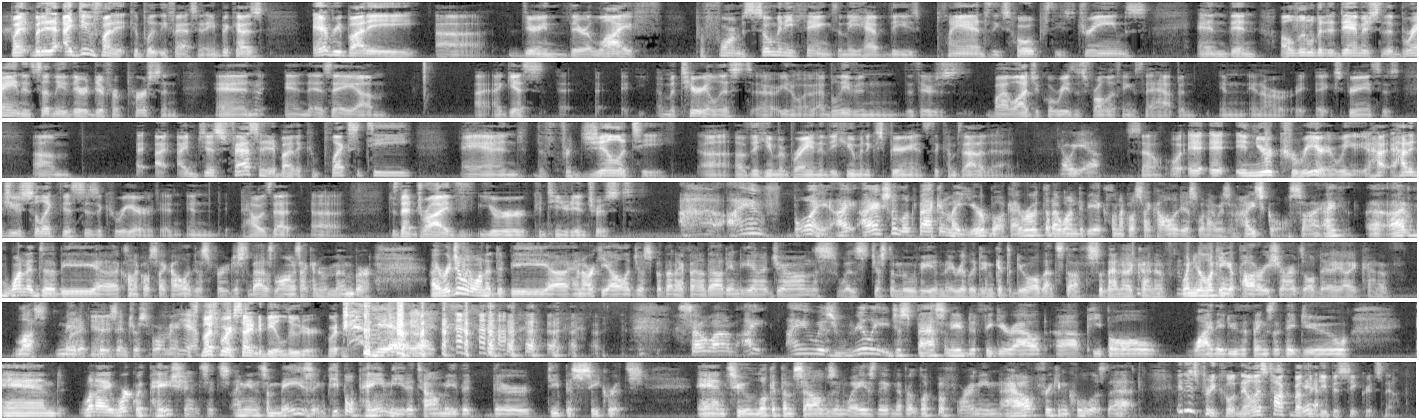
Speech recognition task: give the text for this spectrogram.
but but it, I do find it completely fascinating because everybody uh, during their life performs so many things, and they have these plans, these hopes, these dreams, and then a little bit of damage to the brain, and suddenly they're a different person. And and as a um, I, I guess a, a materialist, uh, you know, I, I believe in that there's biological reasons for all the things that happen in in our experiences. Um, I, I'm just fascinated by the complexity and the fragility uh, of the human brain and the human experience that comes out of that. Oh yeah. So, it, it, in your career, we, how, how, did you select this as a career, and, and how is that? Uh, does that drive your continued interest? Uh, I have, boy, I, I actually look back in my yearbook. I wrote that I wanted to be a clinical psychologist when I was in high school. So I, I uh, I've wanted to be a clinical psychologist for just about as long as I can remember. I originally wanted to be uh, an archaeologist, but then I found out Indiana Jones was just a movie, and they really didn't get to do all that stuff. So then I kind of, when you're looking at pottery shards all day, I kind of lost, made right, it yeah. lose interest for me. Yeah. It's much more exciting to be a looter. yeah, right. so um, I I was really just fascinated to figure out uh, people why they do the things that they do. And when I work with patients, it's I mean it's amazing. People pay me to tell me that their deepest secrets and to look at themselves in ways they've never looked before. I mean, how freaking cool is that? It is pretty cool. Now let's talk about yeah. the deepest secrets now.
